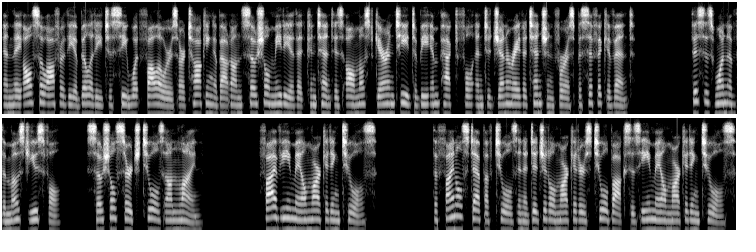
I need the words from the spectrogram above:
and they also offer the ability to see what followers are talking about on social media that content is almost guaranteed to be impactful and to generate attention for a specific event. This is one of the most useful, social search tools online. 5. Email Marketing Tools The final step of tools in a digital marketer's toolbox is email marketing tools.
